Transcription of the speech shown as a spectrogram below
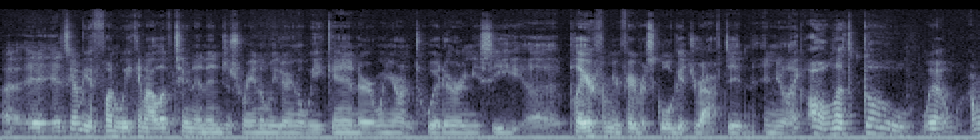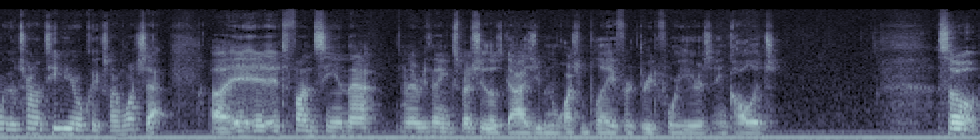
Uh, it, it's going to be a fun weekend. I love tuning in just randomly during the weekend or when you're on Twitter and you see a player from your favorite school get drafted and you're like, oh, let's go. Well, I'm going to go turn on TV real quick so I can watch that. Uh, it, it, it's fun seeing that and everything, especially those guys you've been watching play for three to four years in college. So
